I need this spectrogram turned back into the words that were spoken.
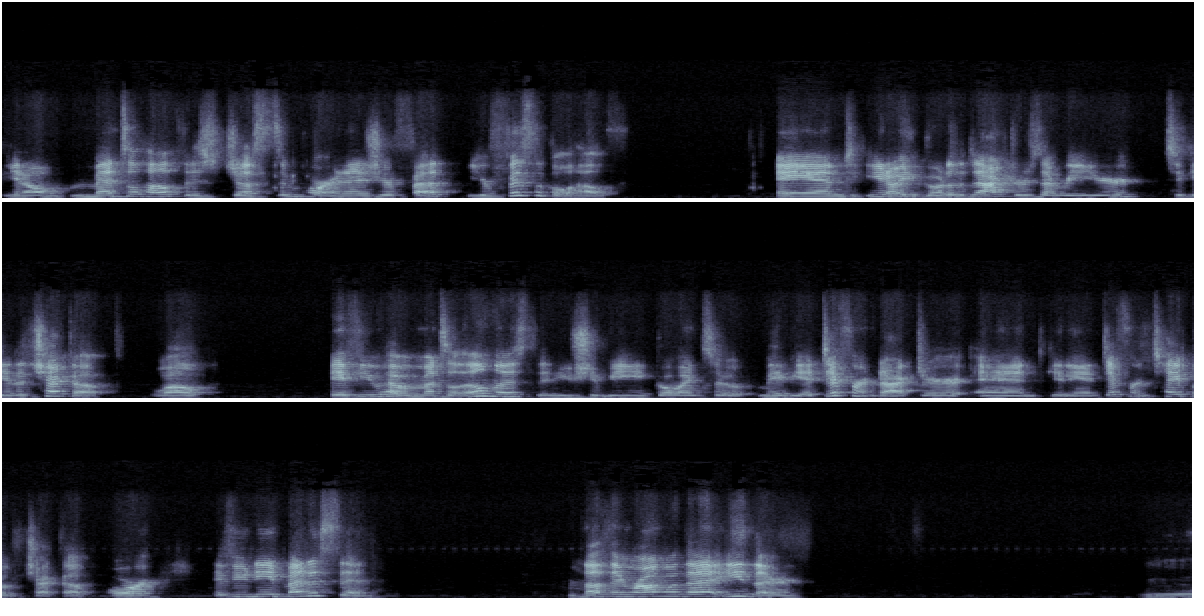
You know, mental health is just important as your fe- your physical health and you know you go to the doctors every year to get a checkup well if you have a mental illness then you should be going to maybe a different doctor and getting a different type of checkup or if you need medicine nothing wrong with that either yeah.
